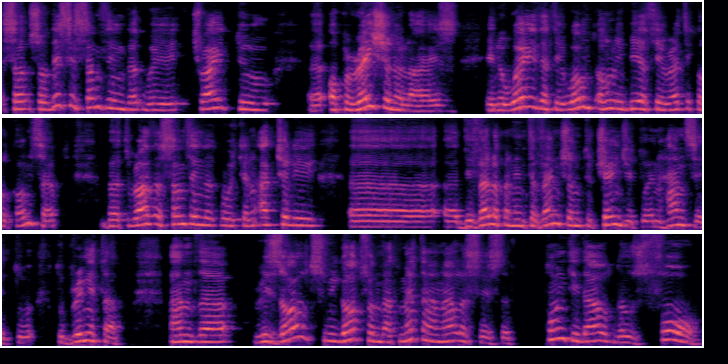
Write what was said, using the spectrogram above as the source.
so, so this is something that we try to operationalize in a way that it won't only be a theoretical concept, but rather something that we can actually uh, uh, develop an intervention to change it, to enhance it, to, to bring it up. And the results we got from that meta-analysis that pointed out those four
